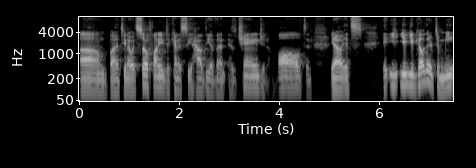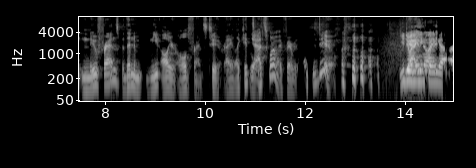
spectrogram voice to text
Um, but you know, it's so funny to kind of see how the event has changed and evolved, and you know, it's it, you you go there to meet new friends, but then to meet all your old friends too, right? Like, it's Yeah. that's one of my favorite things to do. you doing Yeah, you know, anything? I- uh,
